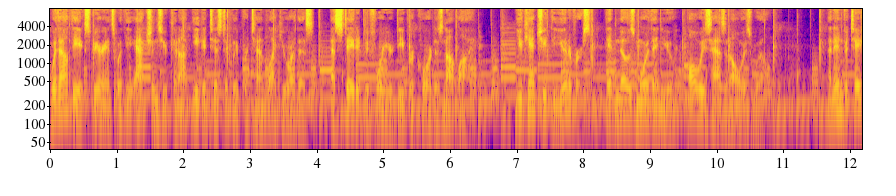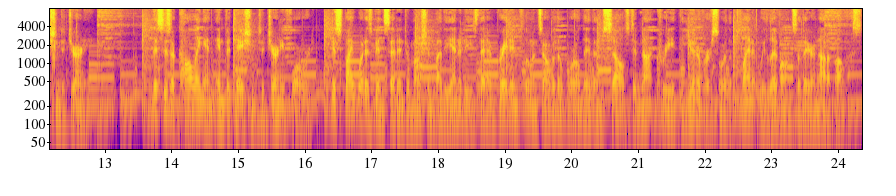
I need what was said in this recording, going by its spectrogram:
Without the experience with the actions, you cannot egotistically pretend like you are this, as stated before, your deeper core does not lie. You can't cheat the universe, it knows more than you, always has and always will. An invitation to journey. This is a calling and invitation to journey forward, despite what has been set into motion by the entities that have great influence over the world. They themselves did not create the universe or the planet we live on, so they are not above us.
